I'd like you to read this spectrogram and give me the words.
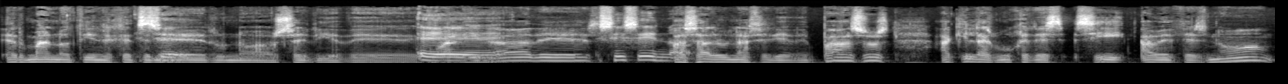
hermano tienes que tener una serie de Eh, cualidades, sí, sí, no. pasar una serie de pasos. Aquí las mujeres sí, a veces no.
